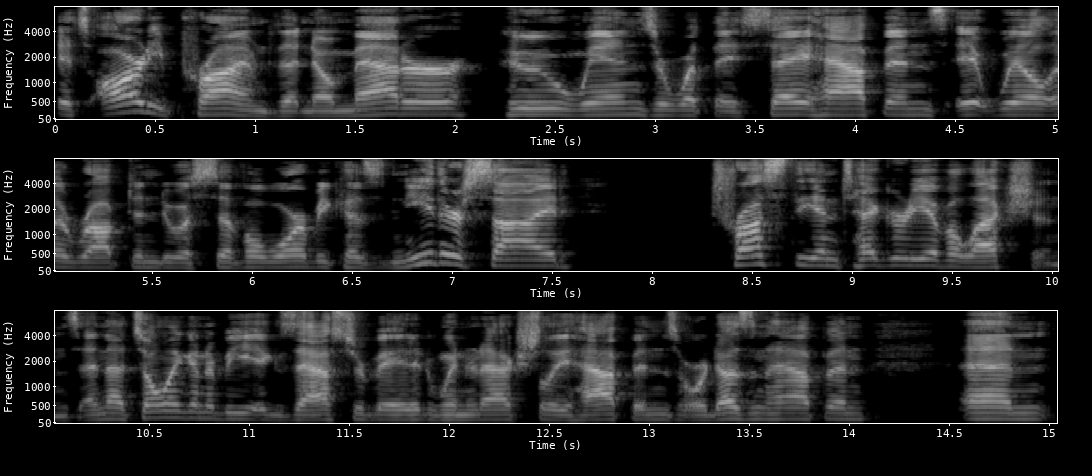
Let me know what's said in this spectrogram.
it's already primed that no matter who wins or what they say happens, it will erupt into a civil war because neither side trusts the integrity of elections. And that's only going to be exacerbated when it actually happens or doesn't happen. And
